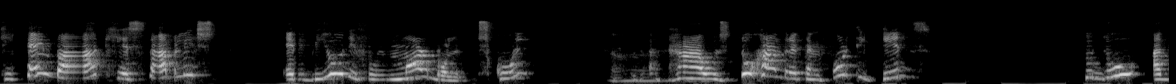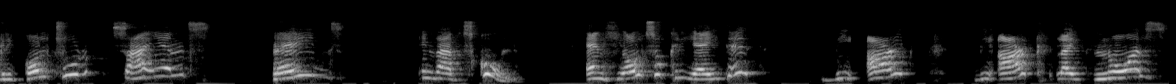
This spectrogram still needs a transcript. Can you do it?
He came back, he established a beautiful marble school that ah. housed 240 kids to do agriculture, science, trades, in that school. And he also created the ark, the ark, like Noah's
